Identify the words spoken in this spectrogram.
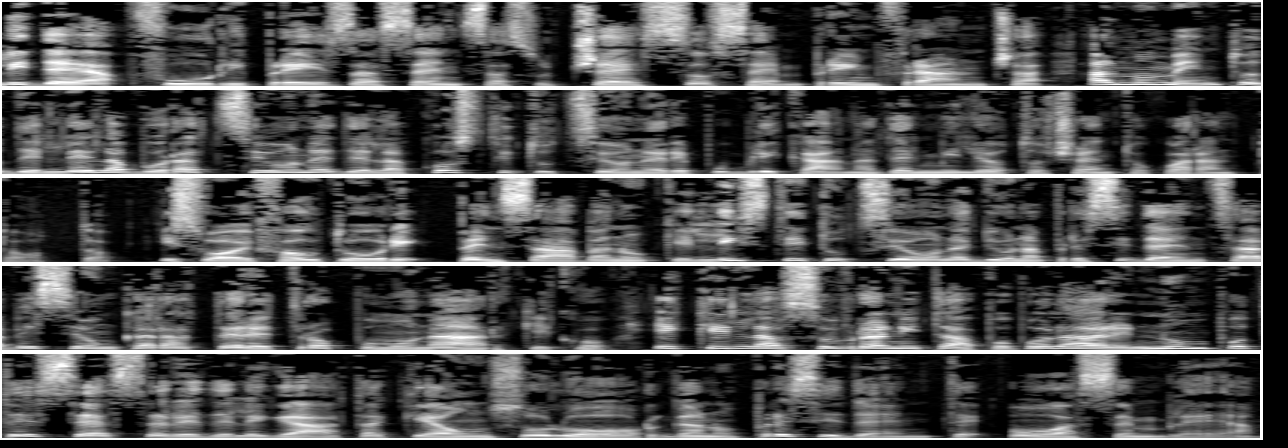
L'idea fu ripresa senza successo, sempre in Francia, al momento dell'elaborazione della Costituzione repubblicana del 1848. I suoi fautori pensavano che l'istituzione di una presidenza avesse un carattere troppo monarchico e che la sovranità popolare non potesse essere delegata che a un solo organo, presidente o assemblea.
